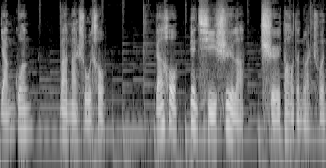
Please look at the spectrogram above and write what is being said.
阳光慢慢熟透，然后便启示了。迟到的暖春。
